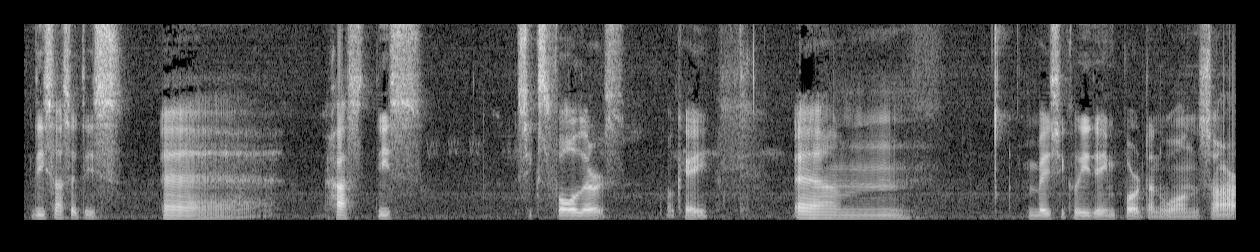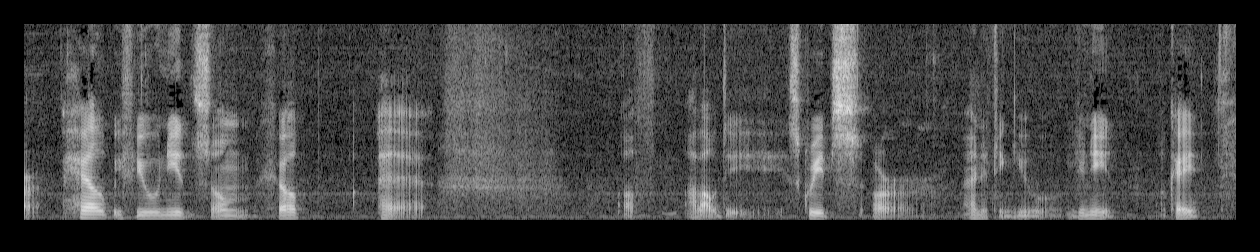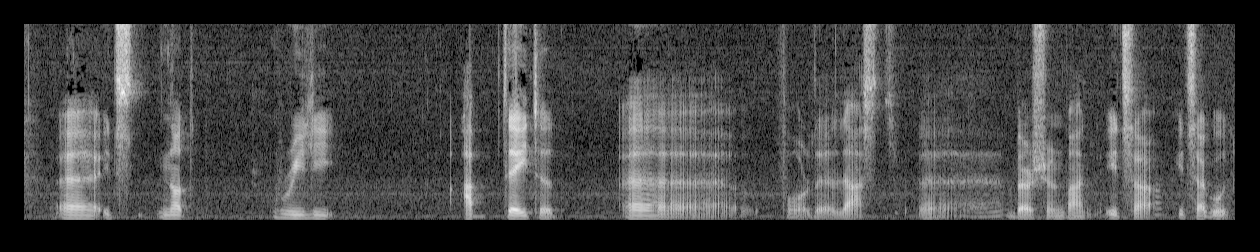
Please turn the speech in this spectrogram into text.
this asset is uh, has these six folders. Okay. Um, basically the important ones are help if you need some help uh, of about the scripts or anything you you need okay? Uh, it's not really updated uh, for the last uh, version but it's a it's a good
